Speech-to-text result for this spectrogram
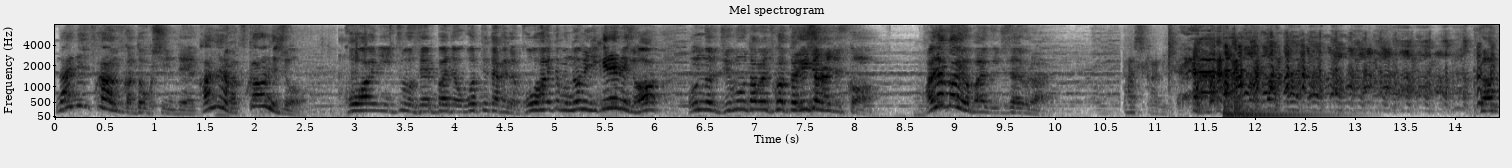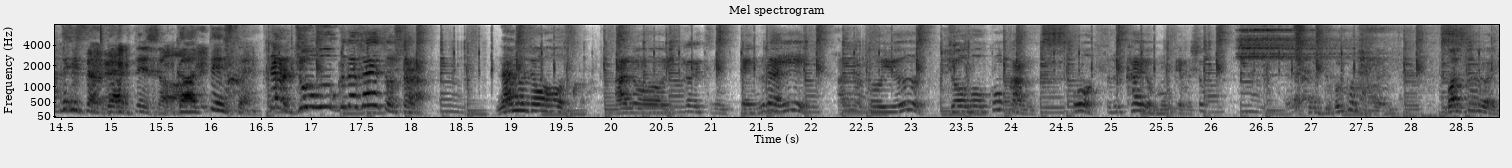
何に使うんですか独身で。金なんか使うんでしょ後輩にいつも先輩で怒ってたけど後輩とも飲みに行けねえでしょ？ほんなら自分のために使ったらいいじゃないですか。買いなさいよバイク1台ぐらい。確かに。合点したよね。合点した。合点したよ。だから情報くださいそしたら。何の情報ですか？あの1ヶ月に一遍ぐらいあのそういう情報交換をする会を設けましょう。どういうことバックがいい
